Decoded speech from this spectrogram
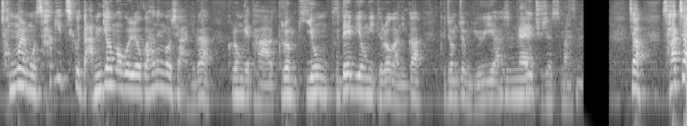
정말 뭐 사기치고 남겨 먹으려고 하는 것이 아니라 그런 게 다 그런 비용 부대 비용이 들어가니까 그 점 좀 유의해 네, 주셨으면 맞습니다. 자 4차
